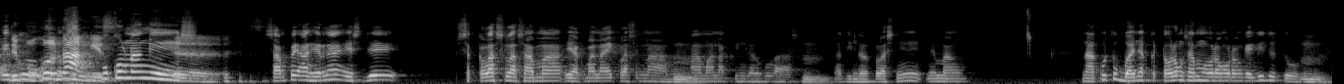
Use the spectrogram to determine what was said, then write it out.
ego- dipukul nangis. Pukul nangis. Eh. Sampai akhirnya SD sekelas lah sama ya mana naik kelas 6 Hmm. sama anak tinggal kelas. Hmm. Nah, tinggal kelas ini memang Nah, aku tuh banyak ketolong sama orang-orang kayak gitu tuh. Hmm.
